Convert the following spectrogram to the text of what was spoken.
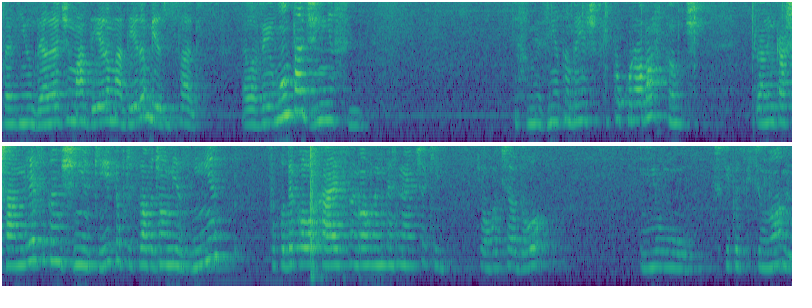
Pezinho dela é de madeira, madeira mesmo, sabe? Ela veio montadinha assim. Essa mesinha também eu tive que procurar bastante. Pra ela encaixar nesse cantinho aqui, que eu precisava de uma mesinha para poder colocar esse negócio na internet aqui. Que é o roteador e o... Acho que eu esqueci o nome.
